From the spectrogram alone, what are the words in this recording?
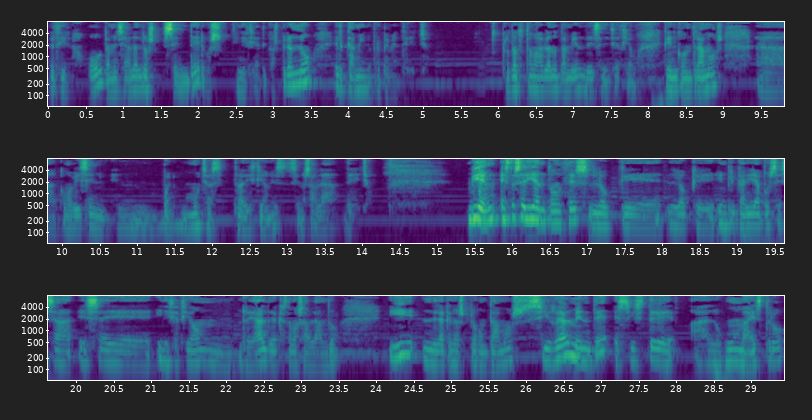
decir, o también se habla de los senderos iniciáticos, pero no el camino propiamente dicho. Por lo tanto, estamos hablando también de esa iniciación que encontramos, ah, como veis, en, bueno, muchas tradiciones se nos habla de ello. Bien, esto sería entonces lo que, lo que implicaría pues esa, esa iniciación real de la que estamos hablando y de la que nos preguntamos si realmente existe algún maestro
